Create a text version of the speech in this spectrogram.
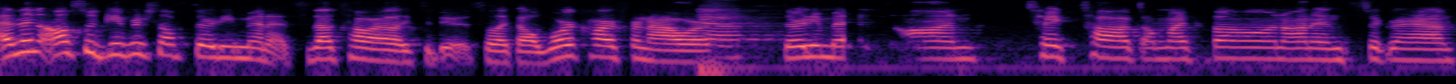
And then also give yourself 30 minutes. That's how I like to do it. So like I'll work hard for an hour, Yeah. 30 minutes on TikTok, on my phone, on Instagram,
